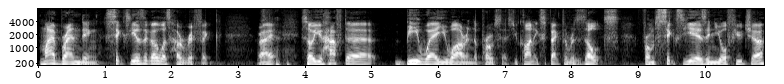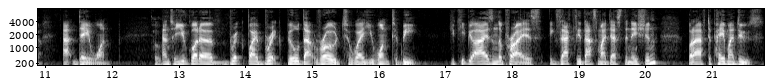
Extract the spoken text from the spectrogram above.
My branding six years ago was horrific, right? so you have to be where you are in the process. You can't expect the results from six years in your future at day one. Oh. And so you've got to brick by brick build that road to where you want to be. You keep your eyes on the prize. Exactly, that's my destination, but I have to pay my dues.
